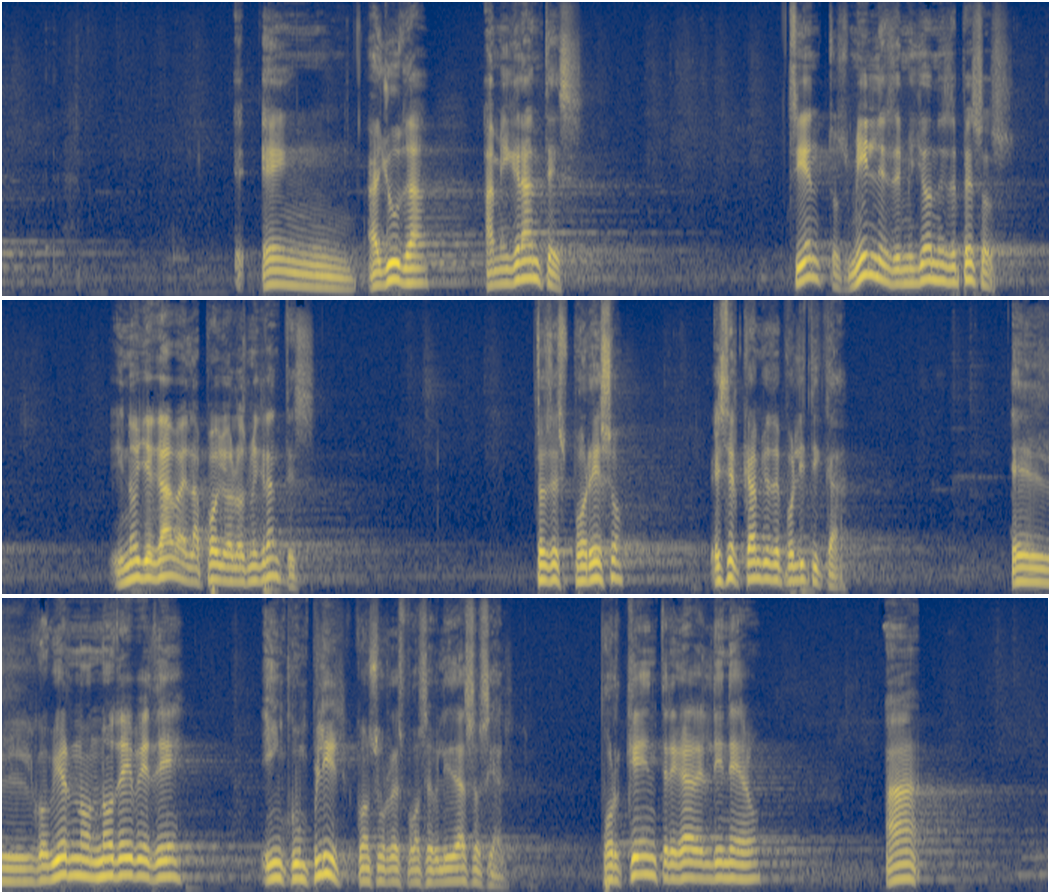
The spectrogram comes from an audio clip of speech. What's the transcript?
en ayuda a migrantes, cientos, miles de millones de pesos, y no llegaba el apoyo a los migrantes. Entonces, por eso es el cambio de política. El gobierno no debe de incumplir con su responsabilidad social. ¿Por qué entregar el dinero a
